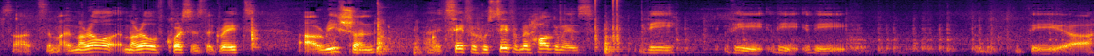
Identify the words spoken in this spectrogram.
So it's the Maharil. Maharil, of course, is the great uh, Rishon. Uh, it's Sefer whose Sefer Minhagim is the the the the the uh,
